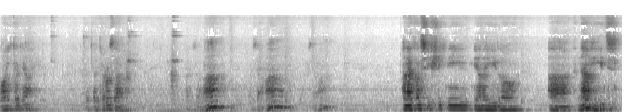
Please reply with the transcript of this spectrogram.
A oni to dělají. To, to rozdává. Rozdává, rozdává, rozdává. A na konci všichni měli jídlo a navíc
